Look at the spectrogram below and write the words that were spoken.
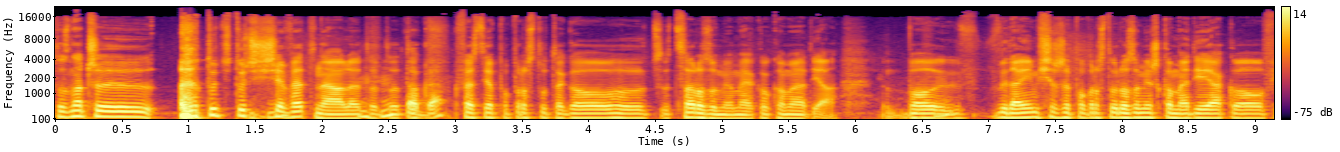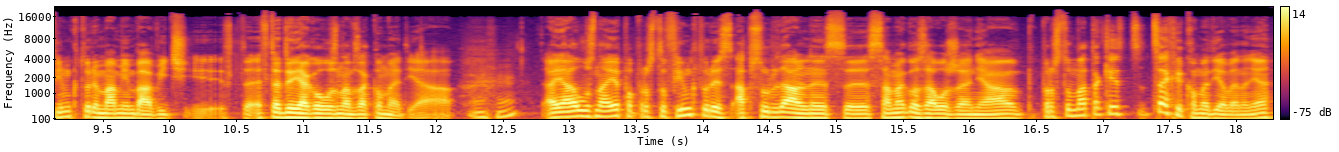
To znaczy, tu, tu ci się mhm. wetnę, ale to, to, to mhm, kwestia po prostu tego, co rozumiemy jako komedia. Bo mhm. wydaje mi się, że po prostu rozumiesz komedię jako film, który ma mnie bawić. Wtedy ja go uznam za komedię. A ja uznaję po prostu film, który jest absurdalny z samego założenia. Po prostu ma takie cechy komediowe, no nie?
